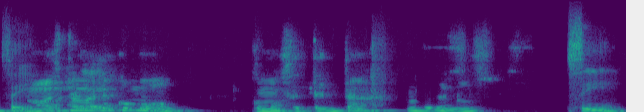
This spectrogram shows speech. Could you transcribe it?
Sí. No, esta vale como, como 70, no menos. Sí,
